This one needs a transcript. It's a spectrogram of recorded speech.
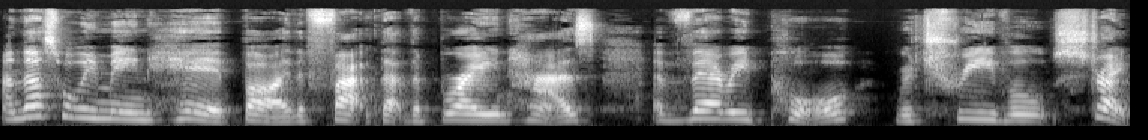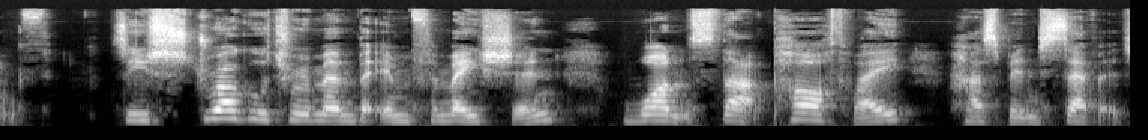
And that's what we mean here by the fact that the brain has a very poor retrieval strength. So you struggle to remember information once that pathway has been severed.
